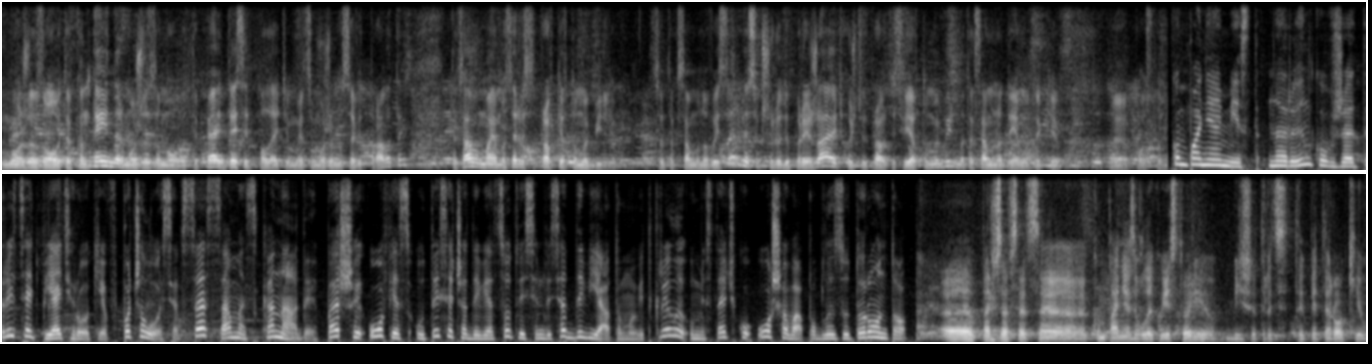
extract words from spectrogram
можна замовити в контейнер, може замовити 5-10 палетів. Ми це можемо все відправити. Так само маємо сервіс відправки автомобілів. Це так само новий сервіс. Якщо люди приїжджають, хочуть відправити свій автомобіль, ми так само надаємо такі е, послуги. Компанія міст на ринку вже 35 років. Почалося все саме з Канади. Перший офіс у 1989-му відкрили у містечку Ошава поблизу Торонто. Е, Перш за все, це компанія з великою історією, більше 35 років.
